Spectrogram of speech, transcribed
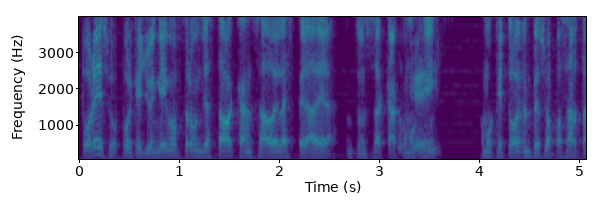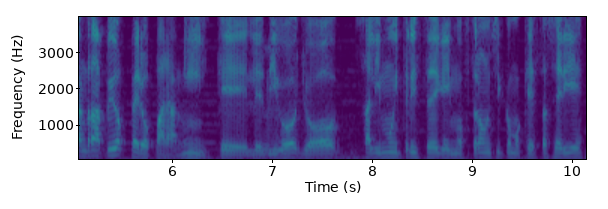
por eso, porque yo en Game of Thrones ya estaba cansado de la esperadera. Entonces acá como que como que todo empezó a pasar tan rápido, pero para mí, que les digo, yo salí muy triste de Game of Thrones y como que esta serie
